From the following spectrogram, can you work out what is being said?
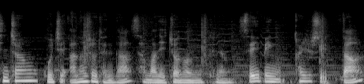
신청 굳이 안 하셔도 된다. 42,000원 그냥 세이빙 하실 수 있다.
